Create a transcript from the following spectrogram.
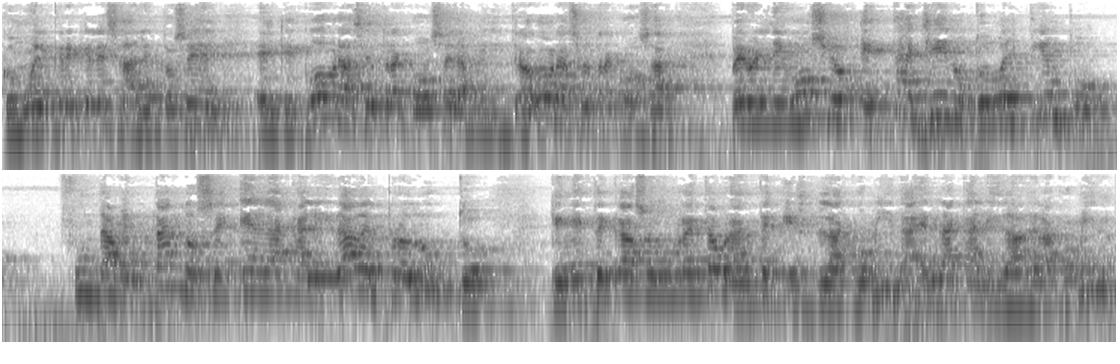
como él cree que le sale. Entonces, el, el que cobra hace otra cosa, el administrador hace otra cosa. pero el negocio está lleno todo el tiempo fundamentándose en la calidad del producto, que en este caso de un restaurante es la comida, es la calidad de la comida.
